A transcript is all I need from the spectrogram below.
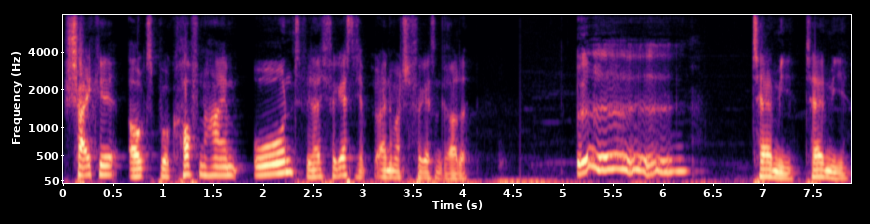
Schalke, Augsburg, Hoffenheim und, wen habe ich vergessen? Ich habe eine Mannschaft vergessen gerade. Tell me, tell me.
